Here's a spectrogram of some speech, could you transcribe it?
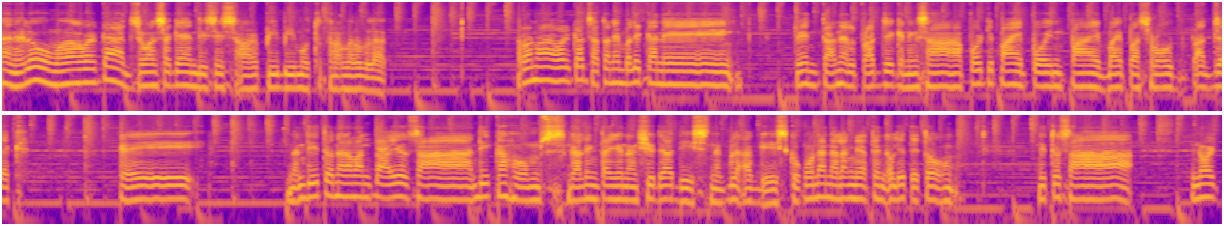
Yan, hello mga kabarkads. Once again, this is RPB Moto Travel Vlog. Karon mga kabarkads, ato na balikan ng Twin Tunnel Project kaning sa 45.5 Bypass Road Project. Kay nandito na naman tayo sa Dika Homes. Galing tayo ng Ciudadis, nag-vlog is kukunan na lang natin ulit itong dito sa North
